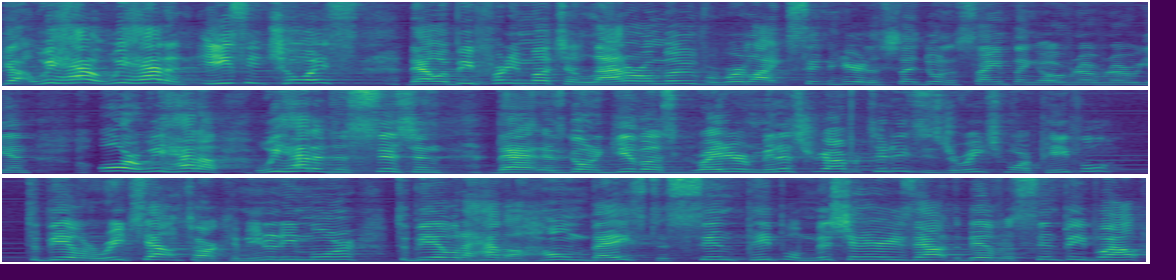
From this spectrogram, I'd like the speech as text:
God, we had we had an easy choice that would be pretty much a lateral move where we're like sitting here doing the same thing over and over and over again. Or we had a we had a decision that is going to give us greater ministry opportunities to reach more people, to be able to reach out into our community more, to be able to have a home base to send people, missionaries out, to be able to send people out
